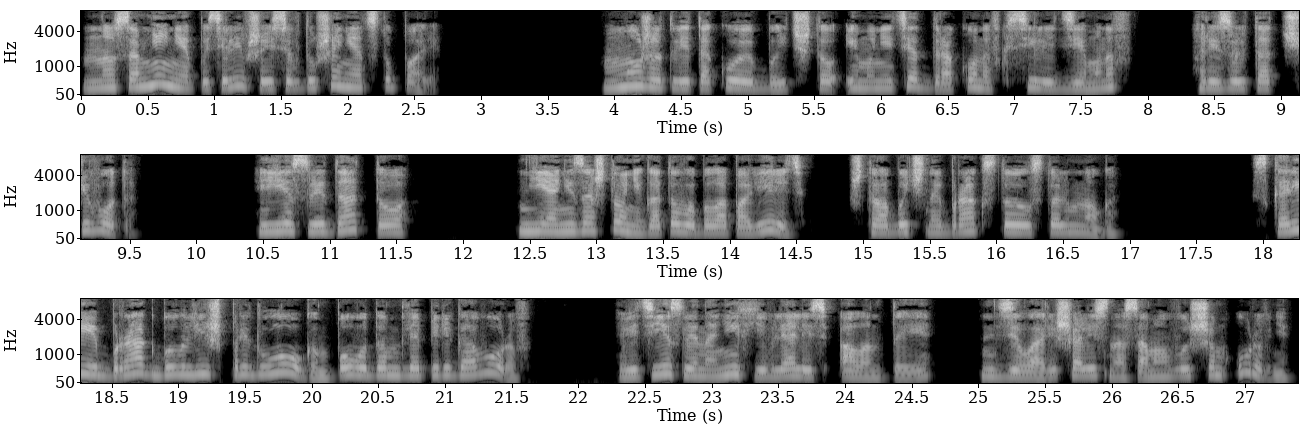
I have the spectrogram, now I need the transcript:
но сомнения, поселившиеся в душе, не отступали. Может ли такое быть, что иммунитет драконов к силе демонов – результат чего-то? Если да, то я ни за что не готова была поверить, что обычный брак стоил столь много. Скорее, брак был лишь предлогом, поводом для переговоров, ведь если на них являлись алантеи, дела решались на самом высшем уровне.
